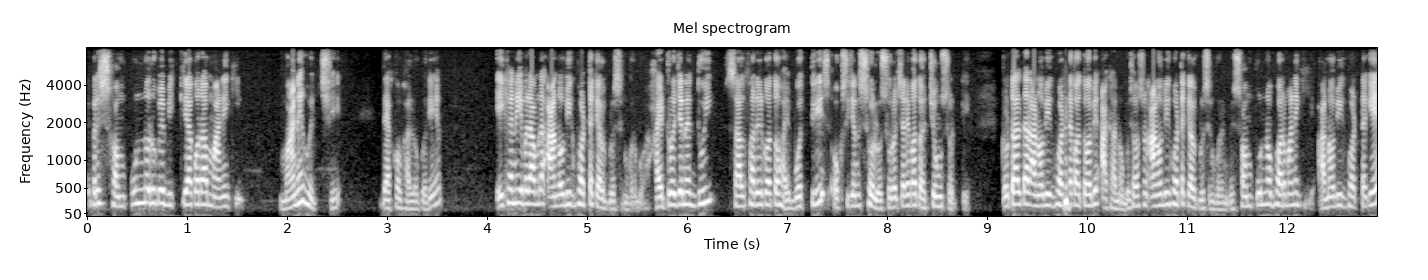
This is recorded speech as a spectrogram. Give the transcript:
এবারে সম্পূর্ণরূপে বিক্রিয়া করা মানে কি? মানে হচ্ছে, দেখো ভালো করে এখানে এবার আমরা আণবিক ভরটা ক্যালকুলেশন করব। হাইড্রোজেনের দুই সালফারের কত হয়? বত্রিশ অক্সিজেন ষোলো ষোলো চারে কত? চৌষট্টি। টোটাল তার আণবিক ভরটা কত হবে? আঠানব্বই সবসময় আণবিক ভরটা ক্যালকুলেশন করবে সম্পূর্ণ ভর মানে কি? আণবিক ভরটাকে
